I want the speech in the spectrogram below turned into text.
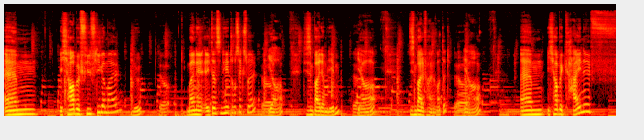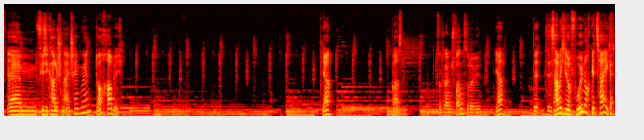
Ähm, ich habe viel Fliegermeilen, nö. Ja. Meine Eltern sind heterosexuell, Ja. ja. Die sind beide am Leben, Ja. ja. Die sind beide verheiratet, Ja. ja. Ähm, ich habe keine ähm, physikalischen Einschränkungen, doch, habe ich. Ja. Was? So kleinen Schwanz oder wie? Ja. D das habe ich dir doch vorhin noch gezeigt.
